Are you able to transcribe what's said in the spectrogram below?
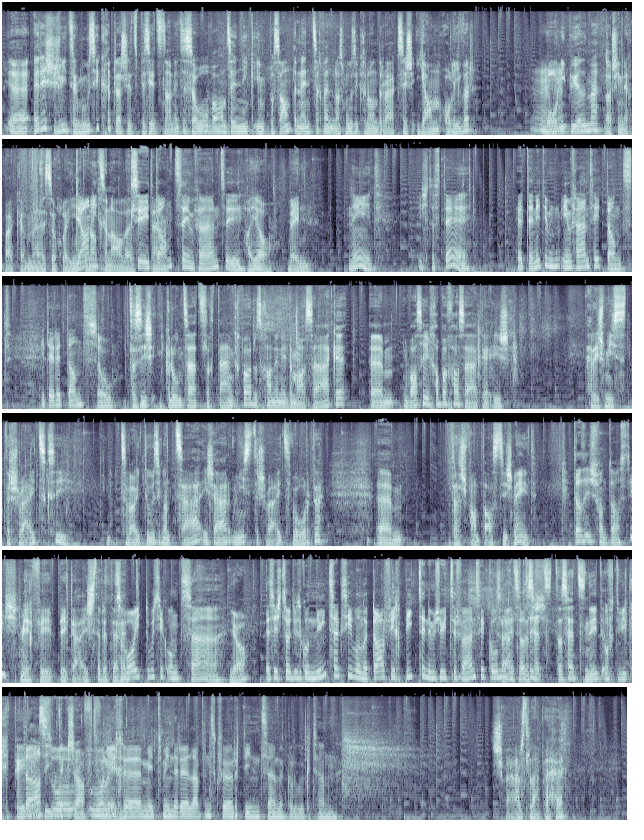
äh, er ist ein Schweizer Musiker, das ist jetzt bis jetzt noch nicht so wahnsinnig imposant. Er nennt sich, wenn er als Musiker unterwegs ist, Jan Oliver. Mhm. Ohne Bühlmann, wahrscheinlich wegen äh, so ein internationalen... ich gesehen tanzen im Fernsehen. Ah ja, wenn? Nicht? Ist das der? Hat er nicht im, im Fernsehen getanzt? In dieser Tanzshow? Das ist grundsätzlich denkbar, das kann ich nicht einmal sagen. Ähm, was ich aber kann sagen ist, er war Mr. Schweiz. Gewesen. 2010 ist er Mr. Schweiz geworden. Ähm, das ist fantastisch, nicht? Das ist fantastisch. Ich bin begeistert. Er hat, 2010. ja, Es war 2019, gewesen, wo er «Darf ich bitten» im Schweizer Fernsehen gewonnen hat. das, das, hat, das es nicht auf die das, Wikipedia-Seite wo, geschafft. wo von ich äh, mit meiner Lebensgefährtin zusammen geschaut habe. Schweres Leben, hä?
